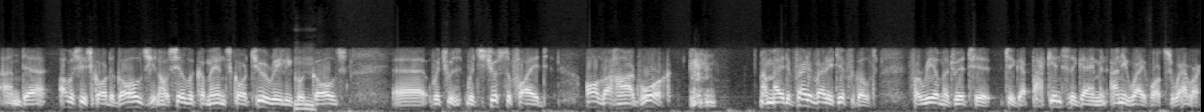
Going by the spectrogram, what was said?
And uh, obviously scored the goals. You know, Silva come in, scored two really good goals, uh, which was which justified all the hard work and made it very, very difficult for Real Madrid to, to get back into the game in any way whatsoever.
